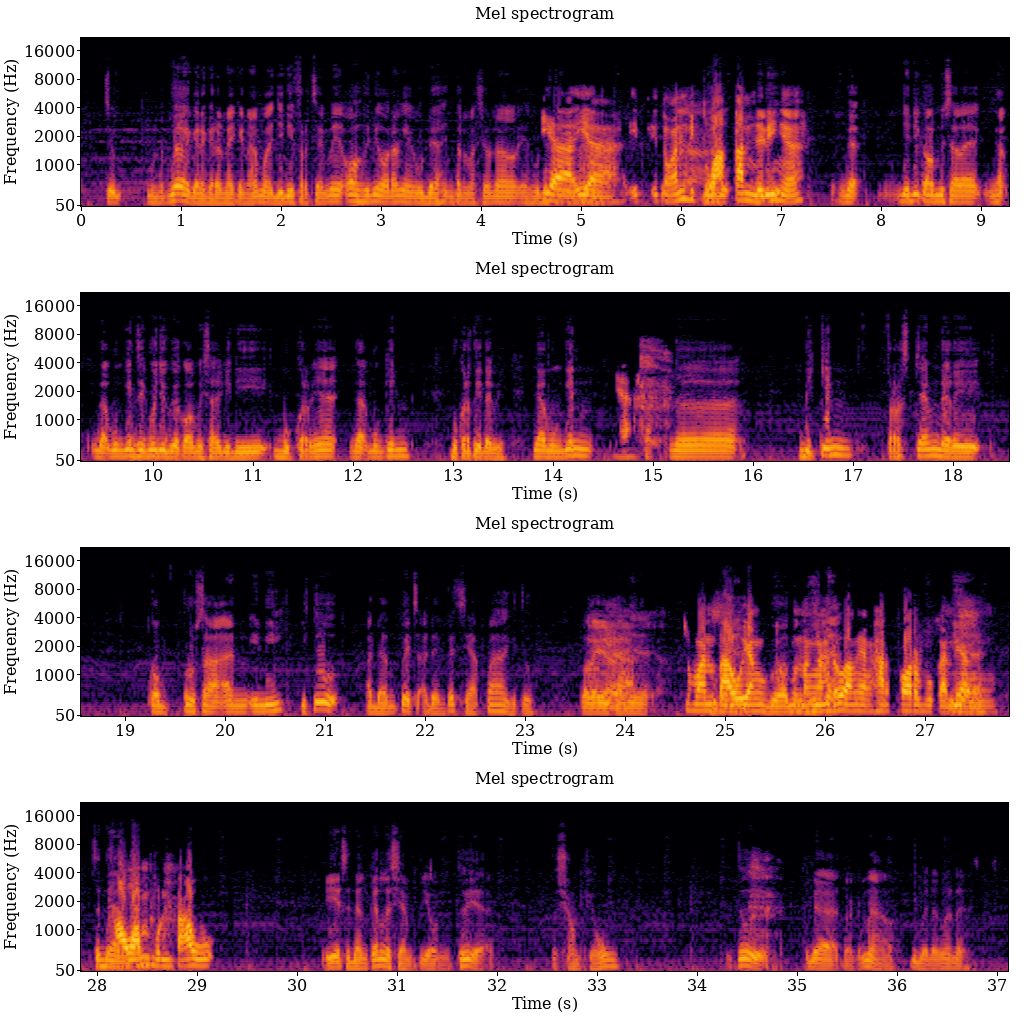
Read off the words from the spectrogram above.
menurut gue ya gara-gara naikin nama jadi first time oh ini orang yang udah internasional yang udah Iya, iya. It- Hitungan Iya. dituakan Jadi- jadinya. nggak jadi kalau misalnya nggak nggak mungkin sih gue juga kalau misalnya jadi bookernya nggak mungkin booker T tapi nggak mungkin Ya. nge bikin first time dari perusahaan ini itu ada page ada page siapa gitu kalau Oh, iya. ditanya Cuman Bukan tahu yang menengah menghina. doang, yang hardcore bukan Iya. yang sedangkan awam pun tahu. iya sedangkan Le Champion itu ya Le Champion itu udah terkenal di mana-mana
